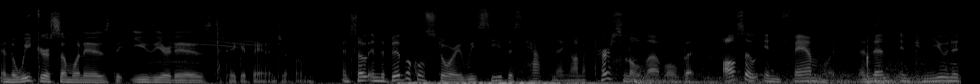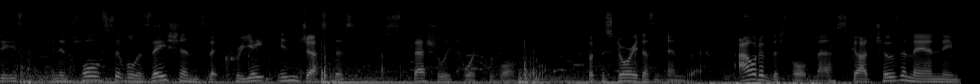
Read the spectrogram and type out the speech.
And the weaker someone is, the easier it is to take advantage of them. And so in the biblical story, we see this happening on a personal level, but also in families, and then in communities, and in whole civilizations that create injustice, especially towards the vulnerable. But the story doesn't end there. Out of this whole mess, God chose a man named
